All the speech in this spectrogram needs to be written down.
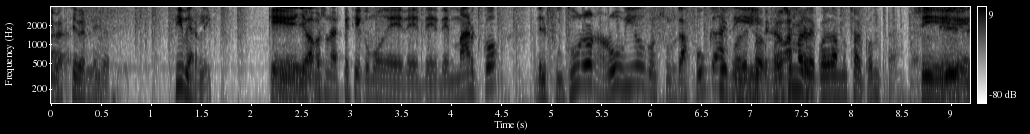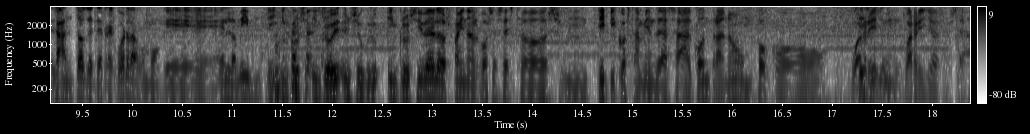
Ciber- Ah, Cyberlip. Cyberlip. Que Y- llevabas una especie como de, de- de- de marco del futuro rubio con sus gafucas. Sí, por y- eso, pero por eso me recuerda mucho al Contra. Sí, Sí, sí, tanto que te recuerda como que es lo mismo. Incluso, inclu- inclusive los final bosses estos mm, típicos también de la saga Contra, ¿no? Un poco guarri- Sí, sí. mm, guarrillos, o sea.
